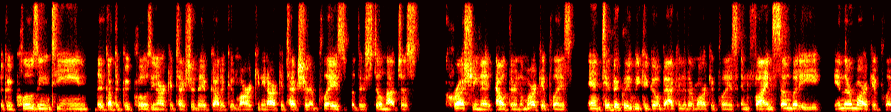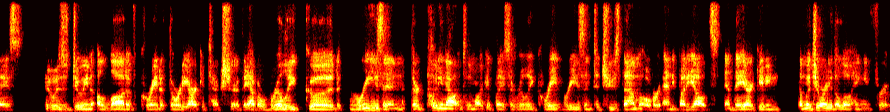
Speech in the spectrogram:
a good closing team they've got the good closing architecture they've got a good marketing architecture in place but they're still not just crushing it out there in the marketplace. And typically we could go back into their marketplace and find somebody in their marketplace who is doing a lot of great authority architecture. They have a really good reason. They're putting out into the marketplace a really great reason to choose them over anybody else. And they are getting the majority of the low hanging fruit.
